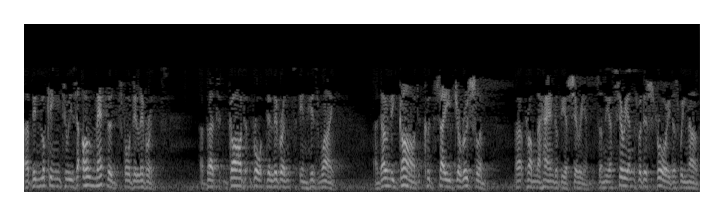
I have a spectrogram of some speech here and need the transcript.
uh, been looking to his own methods for deliverance. Uh, but God brought deliverance in His way. And only God could save Jerusalem uh, from the hand of the Assyrians. And the Assyrians were destroyed, as we know.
